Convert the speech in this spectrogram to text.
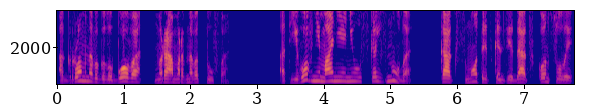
огромного голубого мраморного туфа. От его внимания не ускользнуло, как смотрит кандидат в консулы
